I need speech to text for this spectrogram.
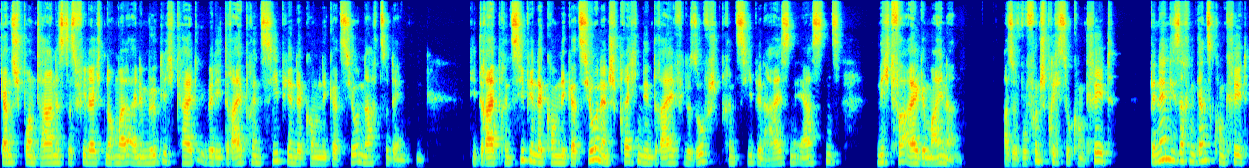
ganz spontan ist das vielleicht nochmal eine Möglichkeit, über die drei Prinzipien der Kommunikation nachzudenken. Die drei Prinzipien der Kommunikation entsprechen den drei philosophischen Prinzipien, heißen erstens, nicht verallgemeinern. Also wovon sprichst du konkret? Benenn die Sachen ganz konkret,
